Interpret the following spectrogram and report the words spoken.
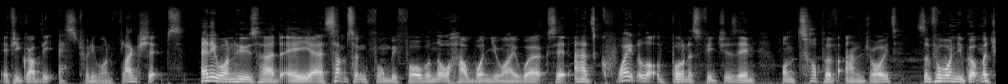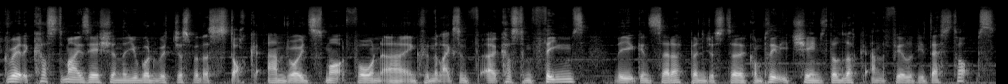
if you grab the S21 flagships. Anyone who's had a uh, Samsung phone before will know how One UI works. It adds quite a lot of bonus features in on top of Android. So for one, you've got much greater customization than you would with just with a stock Android smartphone, uh, including the likes of uh, custom themes, that you can set up and just to completely change the look and the feel of your desktops.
